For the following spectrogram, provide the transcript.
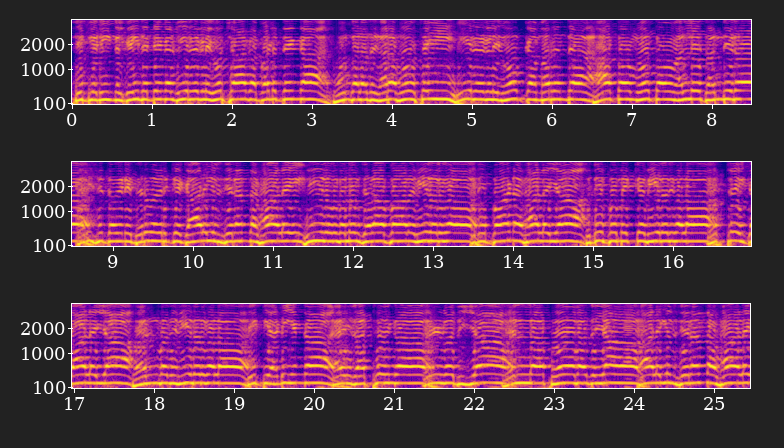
சீட்டியடியுங்கள் கைதட்டுங்கள் வீரர்களை உற்சாகப்படுத்துங்க உங்களது கரபோசை வீரர்களை நோக்க மருந்த ஆட்டம் ஓட்டம் அள்ளி தந்திட பரிசு தொகையை பெறுவதற்கு காலையில் சிறந்த காலை. வீரர்களும் சிறப்பான வீரர்கள். துடிப்பான காலையா? துடிப்பு மிக்க வீரர்களா? ஒற்றை காலையா? ஒன்பது வீரர்களா? சீட்டி அடியுங்க கை தட்டுங்க வெல்வது யார் வெல்ல போவது யா காலையும் சிறந்த காலை.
